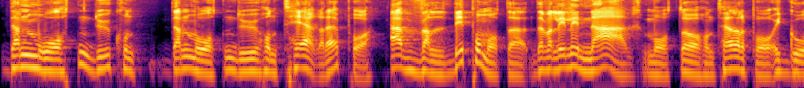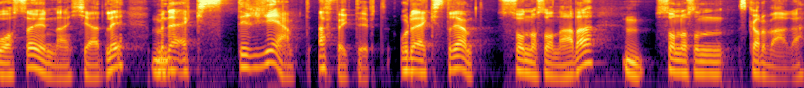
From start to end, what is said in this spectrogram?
den måten du, den måten du håndterer det på, er veldig på en måte Det er veldig linær måte å håndtere det på. I gåseøynene kjedelig, men det er ekstremt effektivt. Og det er ekstremt sånn og sånn er det. Sånn og sånn skal det være.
